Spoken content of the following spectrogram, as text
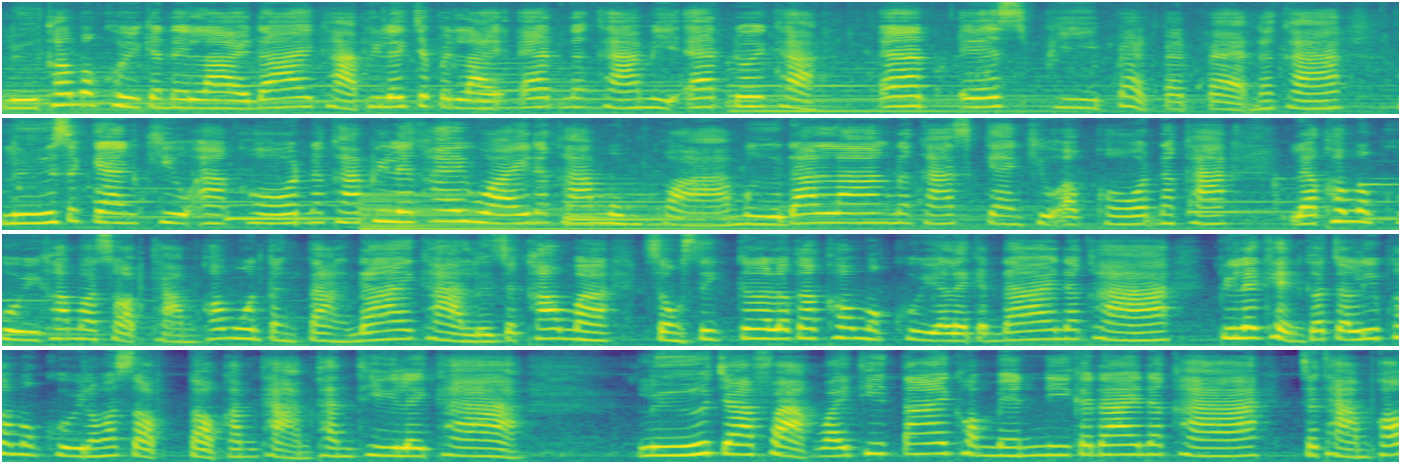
หรือเข้ามาคุยกันในไลน์ได้ค่ะ พี่เล็กจะเป็นไลน์แอดนะคะ มีแอดด้วยค่ะ @sp888 นะคะ หรือสแกน QR code นะคะ พี่เล็กให้ไว้นะคะ มุมขวามือด้านล่างนะคะ สแกน QR code นะคะ แล้วเข้ามาคุยเข้ามาสอบถามข้อมูลต่างๆ ได้ค่ะ หรือจะเข้ามาส่งสติกเกอร์แล้วก็เข้ามาคุยอะไรกันได้นะคะ พี่เล็กเห็นก็จะรีบเข้ามาคุยแล้วมาสอบตอบคำถามทันทีเลยค่ะ หรือจะฝากไว้ที่ใต้คอมเมนต์นี้ก็ได้นะคะ จะถามข้อ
